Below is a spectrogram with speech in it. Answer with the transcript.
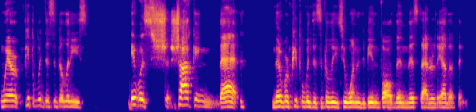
where people with disabilities, it was sh- shocking that there were people with disabilities who wanted to be involved in this, that, or the other thing.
